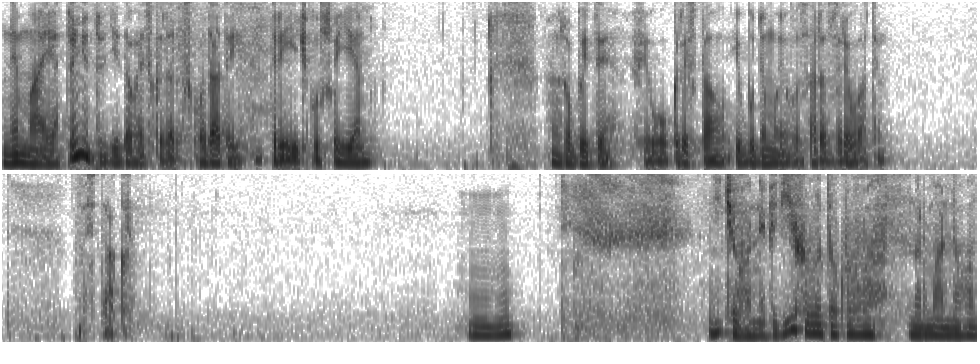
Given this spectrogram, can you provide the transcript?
Немає. То ні, тоді давай складати трієчку, що є. Робити філокристал і будемо його зараз зривати. Ось так. Угу. Нічого не під'їхало такого нормального.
